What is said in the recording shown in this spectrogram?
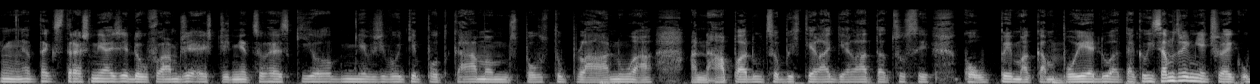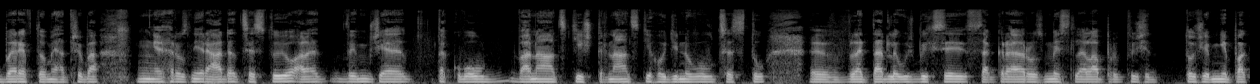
hm, tak strašný a že doufám, že ještě něco hezkého mě v životě potká. Mám spoustu plánů a, a nápadů, co bych chtěla dělat a co si kou koupím a kam hmm. pojedu a takový. Samozřejmě člověk ubere v tom, já třeba hm, hrozně ráda cestuju, ale vím, že takovou 12-14 hodinovou cestu eh, v letadle už bych si sakra rozmyslela, protože to, že mě pak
